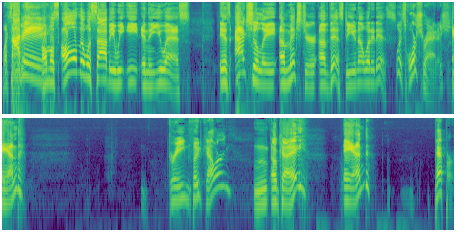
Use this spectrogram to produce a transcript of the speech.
wasabi, almost all the wasabi we eat in the U.S. is actually a mixture of this. Do you know what it is? Well, it's horseradish and green food coloring. Mm, okay. And pepper.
